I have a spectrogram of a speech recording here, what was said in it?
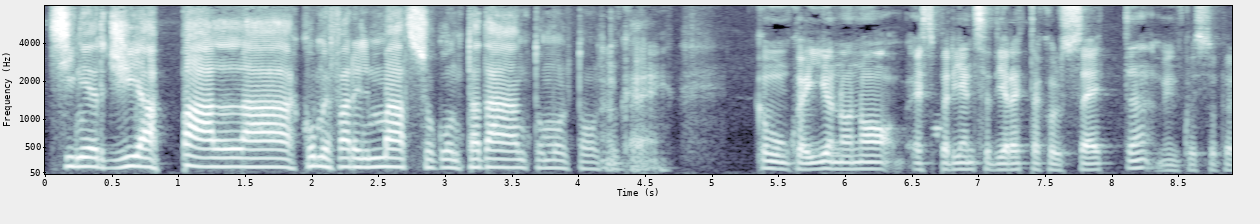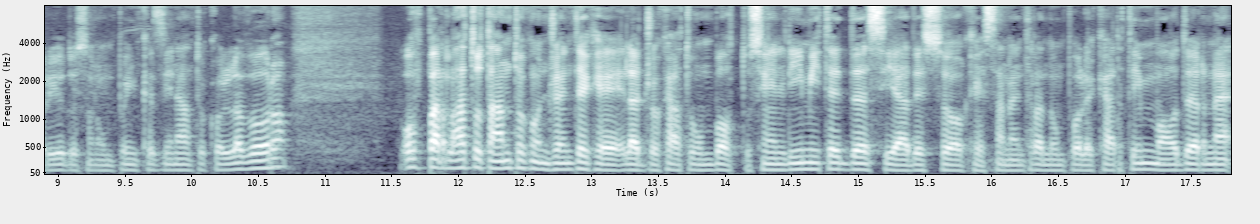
sinergia a palla, come fare il mazzo conta tanto, molto molto okay. bello. Comunque io non ho esperienza diretta col set, in questo periodo sono un po' incasinato col lavoro. Ho parlato tanto con gente che l'ha giocato un botto, sia in limited, sia adesso che stanno entrando un po' le carte in modern,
